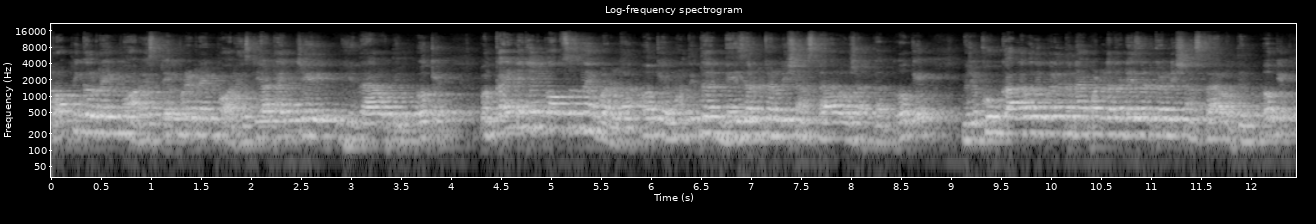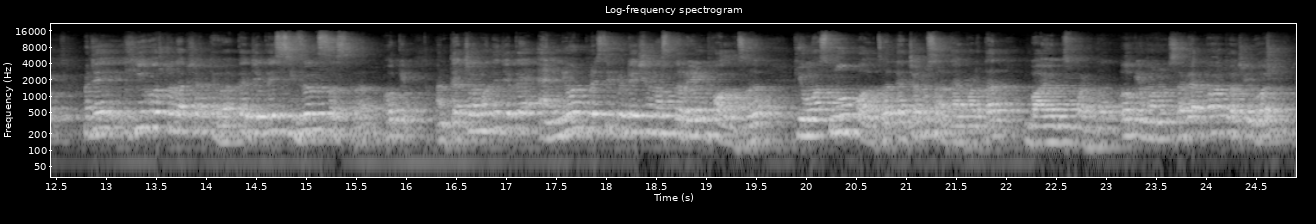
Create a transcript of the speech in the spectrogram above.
tropical rain forest temperate rain forest या टाईपचे हे तयार होतील ओके पण काही ठिकाणी पाऊसच नाही पडला. ओके मग तिथं डेझर्ट कंडिशन्स तयार होऊ शकतात. ओके म्हणजे खूप कालावधीपर्यंत नाही पडलं तर डेझर्ट कंडिशन्स तयार होतील. ओके म्हणजे ही गोष्ट लक्षात ठेवा तर जे काही सीझन्स असतात ओके आणि त्याच्यामध्ये जे काही अॅन्युअल प्रेसिपिटेशन असतं रेनफॉलचं किंवा स्नोफॉलचं त्याच्यानुसार काय पडतात? बायोम्स पडतात. ओके म्हणून सगळ्यात महत्वाची गोष्ट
